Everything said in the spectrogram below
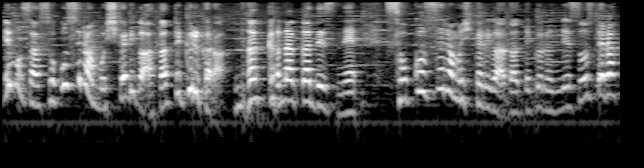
でもさ、そこすらも光が当たってくるから、なかなかですね、そこすらも光が当たってくるんで、そうしたら、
